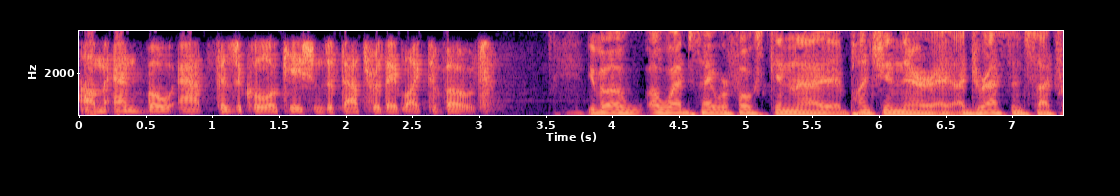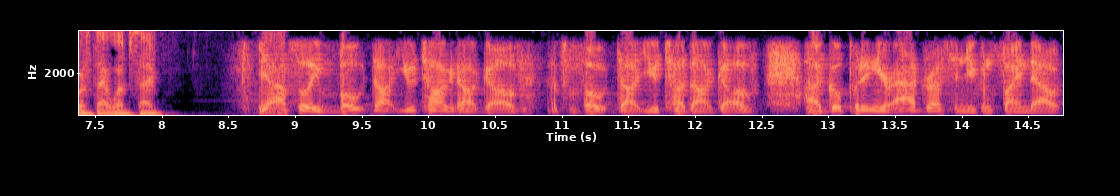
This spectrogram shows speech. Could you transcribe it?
um, and vote at physical locations if that's where they'd like to vote you have a, a website where folks can uh, punch in their address and such. What's that website? Yeah, absolutely. Vote.utah.gov. That's vote.utah.gov. Uh, go put in your address and you can find out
